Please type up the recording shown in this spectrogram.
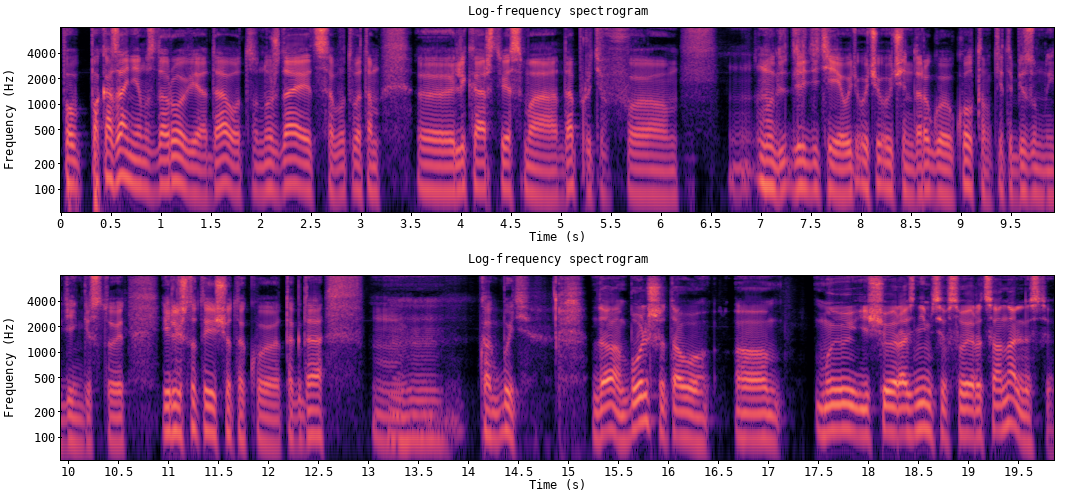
по показаниям здоровья, да, вот нуждается вот в этом лекарстве СМА, да, против э, ну, для детей очень, очень дорогой укол, там какие-то безумные деньги стоят, или что-то еще такое, тогда угу. как быть? Да, больше того, эм, мы еще и разнимся в своей рациональности.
